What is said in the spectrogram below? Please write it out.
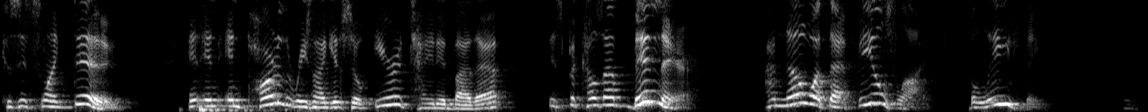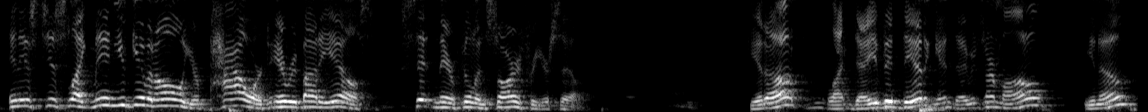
Because it's like, dude, and, and, and part of the reason I get so irritated by that is because I've been there. I know what that feels like, believe me. And it's just like, man, you've given all your power to everybody else, sitting there feeling sorry for yourself. Get up like David did. Again, David's our model, you know.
